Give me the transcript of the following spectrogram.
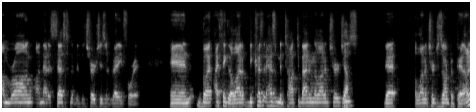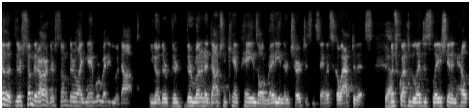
I'm wrong on that assessment that the church isn't ready for it, and but I think a lot of because it hasn't been talked about in a lot of churches that a lot of churches aren't prepared. I know that there's some that are. There's some that are like, man, we're ready to adopt. You know, they're they're they're running adoption campaigns already in their churches and saying, let's go after this. Yeah. Let's go after the legislation and help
